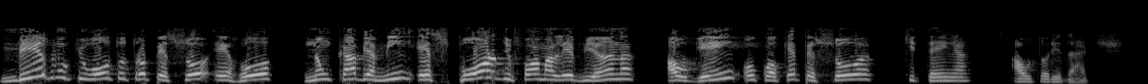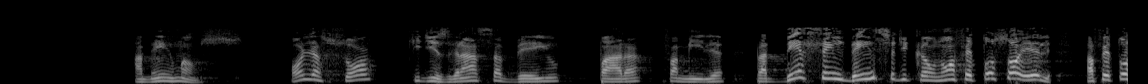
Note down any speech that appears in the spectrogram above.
Mesmo que o outro tropeçou, errou, não cabe a mim expor de forma leviana alguém ou qualquer pessoa que tenha autoridade. Amém, irmãos? Olha só que desgraça veio para a família, para a descendência de Cão. Não afetou só ele, afetou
